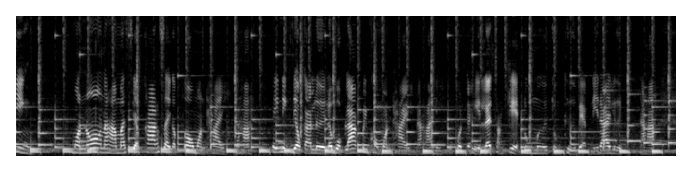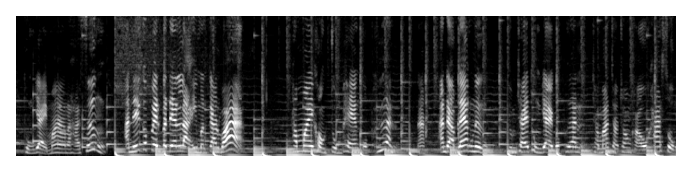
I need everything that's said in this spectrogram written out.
กิ่งหมอนนอกนะคะ มาเสียบข้างใส่กับตอหมอนไทยนะคะ เทคนิคเดียวกันเลย ระบบรากเป็นของหมอนไทยนะคะนี่ทุกคนจะเห็นและสังเกตดูมือจุ่มถือแบบนี้ได้เลยนะคะ ถุงใหญ่มากนะคะ ซึ่งอันนี้ก็เป็นประเด็นหลักอีกเหมือนกันว่าทำไมของจุ่มแพงกว่าเพื่อนนะอันดับแรกหนึ่งจุ่มใช้ถุงใหญ่กว่าเพื่อนชาวบ้านชาวช่องเขาค่าส่ง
